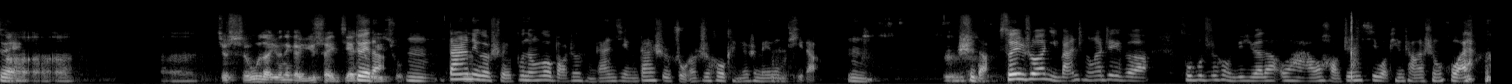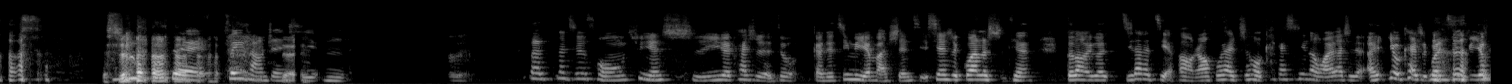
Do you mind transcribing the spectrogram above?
对，嗯嗯嗯，嗯，就食物的用那个雨水接触的，嗯，当然那个水不能够保证很干净，但是煮了之后肯定是没问题的，嗯，是的，所以说你完成了这个徒步之后，你就觉得哇，我好珍惜我平常的生活呀，是，对，非常珍惜，嗯，嗯，那那其实从去年十一月开始，就感觉经历也蛮神奇。先是关了十天，得到一个极大的解放，然后回来之后开开心心的玩一段时间，哎，又开始关禁闭了。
